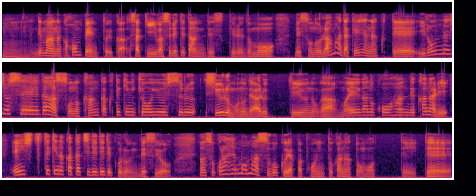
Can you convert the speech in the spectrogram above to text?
うん、でまあなんか本編というかさっき言い忘れてたんですけれどもでそのラマだけじゃなくていろんな女性がその感覚的に共有するしうるものであるっていうのが、まあ、映画の後半でかなり演出的な形で出てくるんですよ。そこら辺もまあすごくやっぱポイントかなと思っていて。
